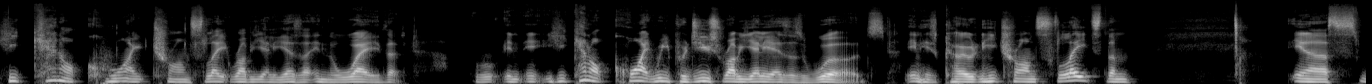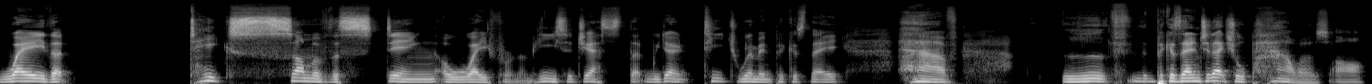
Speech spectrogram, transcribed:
he cannot quite translate Rabbi Eliezer in the way that in, in, he cannot quite reproduce Rabbi Eliezer's words in his code, and he translates them in a way that takes some of the sting away from them. He suggests that we don't teach women because they have because their intellectual powers are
